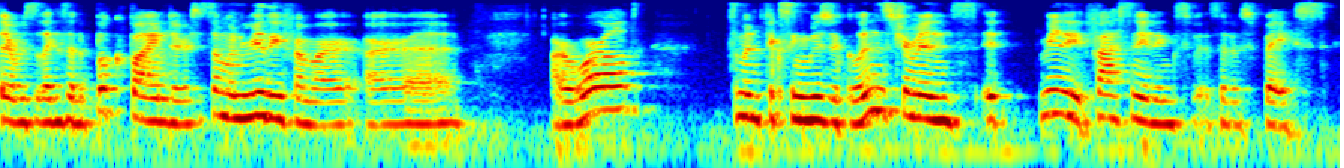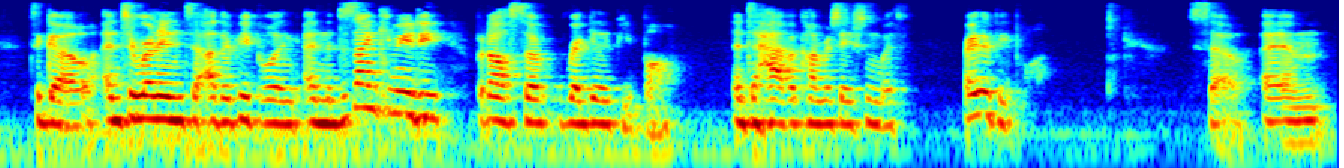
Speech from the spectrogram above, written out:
There was, like I said, a bookbinder, someone really from our our uh, our world. Someone fixing musical instruments. It really fascinating sort of space to go and to run into other people in, in the design community, but also regular people and to have a conversation with regular people. So um,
